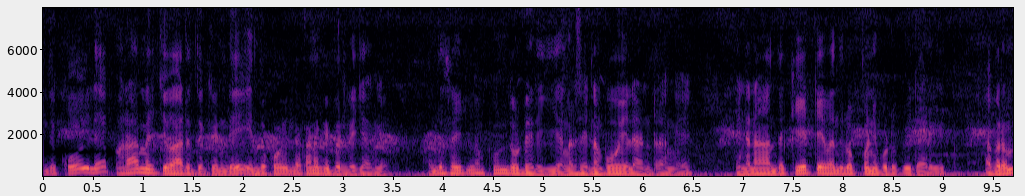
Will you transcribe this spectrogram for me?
இந்த கோயிலை பராமரித்து வர்றதுக்குண்டு இந்த கோயிலில் கணக்கு பேர் இருக்காங்க அந்த சைட்லாம் பூந்தோட்டம் இருக்கு அந்த சைட்லாம் போயிலான்றாங்க ஏன்னா அந்த கேட்டை வந்து லொக் பண்ணி போட்டு போயிட்டாரு. அப்புறம்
